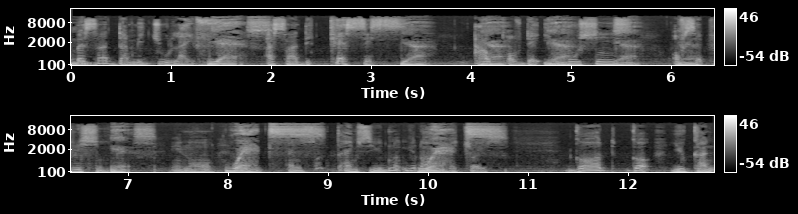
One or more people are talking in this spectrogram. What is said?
wobɛsan damage your life. Mm. Yes. asan de curses yeah. out yeah, of the emotions yeah, of yeah. separation. Yes. You know? Words. And sometimes you don't you don't have a Words. choice. God god you can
